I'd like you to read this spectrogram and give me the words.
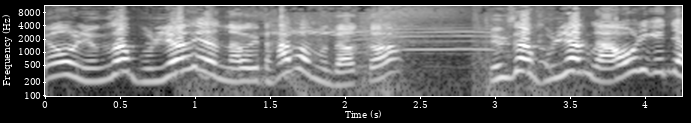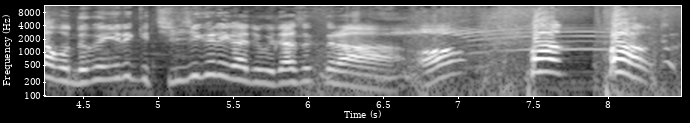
야 오늘 영상 분량이 안 나오겠다. 한 번만 더 할까? 영상 분량 나오겠냐고 너가 이렇게 질질거려가지고 이 자식들아. 어? 팍 팍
